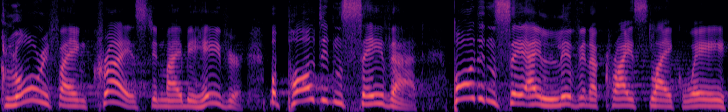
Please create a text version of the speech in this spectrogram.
glorifying Christ in my behavior. But Paul didn't say that. Paul didn't say, I live in a Christ like way,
